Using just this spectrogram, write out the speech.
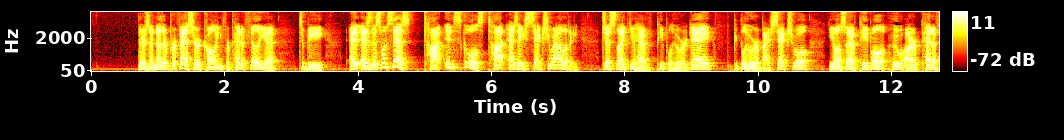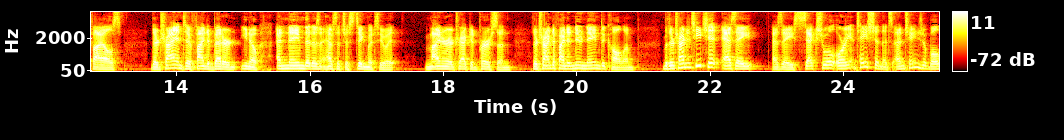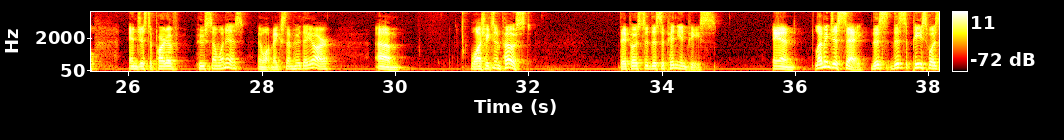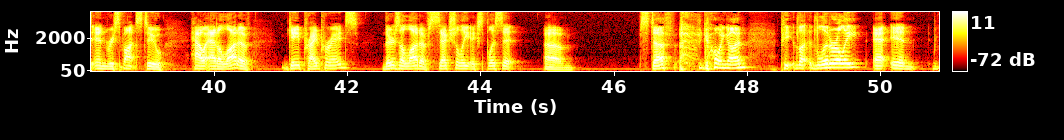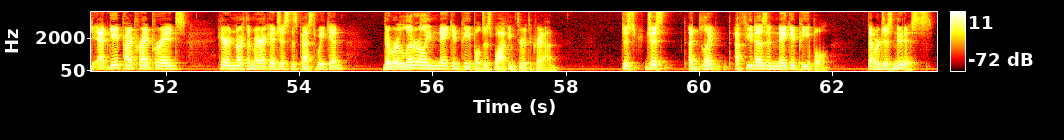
There's another professor calling for pedophilia to be, as this one says, taught in schools, taught as a sexuality. Just like you have people who are gay, people who are bisexual, you also have people who are pedophiles. They're trying to find a better, you know, a name that doesn't have such a stigma to it. Minor attracted person. They're trying to find a new name to call them, but they're trying to teach it as a as a sexual orientation that's unchangeable and just a part of who someone is and what makes them who they are. Um, Washington Post, they posted this opinion piece. And let me just say, this this piece was in response to how at a lot of gay pride parades, there's a lot of sexually explicit um, stuff going on. P- literally at in at gay pride pride parades, here in North America just this past weekend, there were literally naked people just walking through the crowd. Just just a, like a few dozen naked people that were just nudists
